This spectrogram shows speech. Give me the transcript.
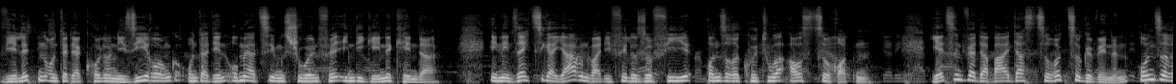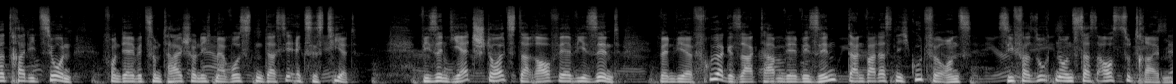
Wir litten unter der Kolonisierung, unter den Umerziehungsschulen für indigene Kinder. In den 60er Jahren war die Philosophie, unsere Kultur auszurotten. Jetzt sind wir dabei, das zurückzugewinnen. Unsere Tradition, von der wir zum Teil schon nicht mehr wussten, dass sie existiert. Wir sind jetzt stolz darauf, wer wir sind. Wenn wir früher gesagt haben, wer wir sind, dann war das nicht gut für uns. Sie versuchten uns das auszutreiben.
